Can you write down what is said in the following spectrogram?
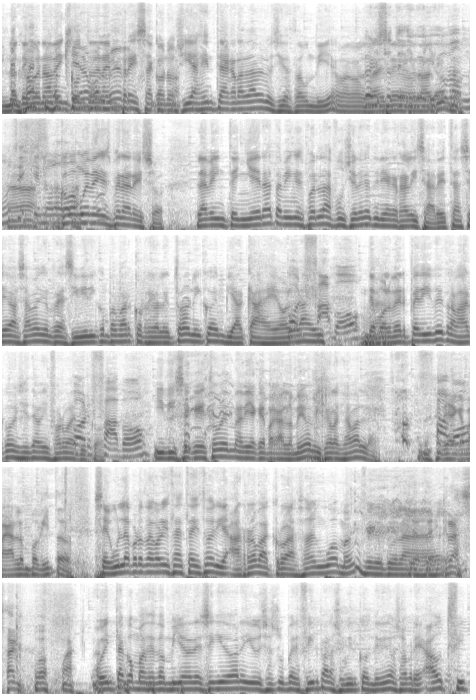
No tengo nada no en contra de la empresa. Conocí a gente agradable, pero si hasta un día. vamos, Pero la eso te gente digo no yo, lo vamos, es que no lo ¿Cómo pueden esperar eso? La veinteñera también expone las funciones que tenía que realizar. Estas se basaban en recibir y comprobar correo electrónico, enviar cajas online, favor. devolver pedido y trabajar con el sistema informático. Por favor. Y dice que esto me, había que pagar lo mío, dicho la chavala. Había que pagarle un poquito. Según la protagonista de esta historia, arroba croissant woman, la-. Cuenta con más de 2 millones de seguidores y usa su perfil para subir contenido sobre outfit,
